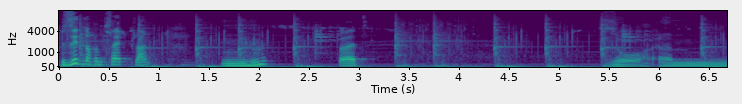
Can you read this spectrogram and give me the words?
Wir sind noch im Zeitplan. Mhm. Gut. So, ähm,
